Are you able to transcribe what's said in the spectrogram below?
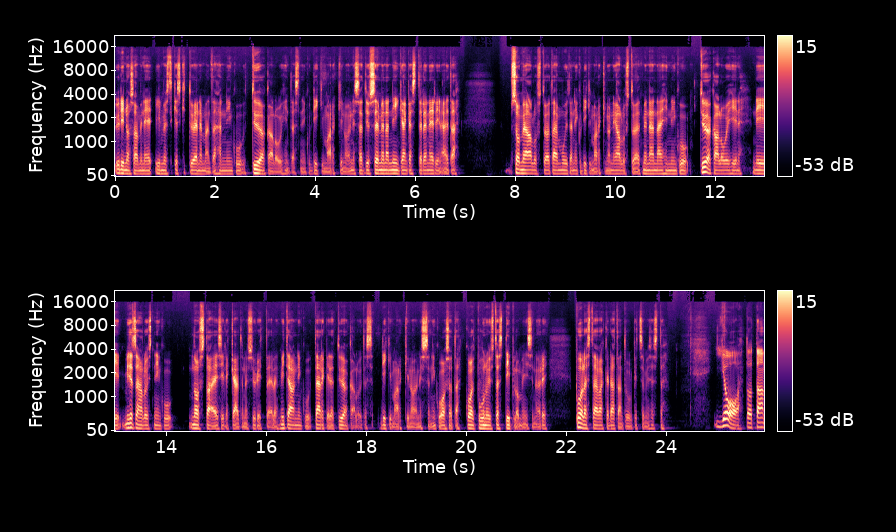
ydinosaaminen ilmeisesti keskittyy enemmän tähän niin kuin työkaluihin tässä niin kuin digimarkkinoinnissa, että jos ei mennä niinkään käsittelen eri näitä somealustoja tai muita niin kuin digimarkkinoinnin alustoja, että mennään näihin niin kuin työkaluihin, niin mitä sä haluaisit niin kuin nostaa esille käytännössä yrittäjille? Mitä on niin kuin tärkeitä työkaluja tässä digimarkkinoinnissa niin kuin osata, kun olet puhunut just tästä diplomi puolesta ja vaikka datan tulkitsemisesta? Joo, tota,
